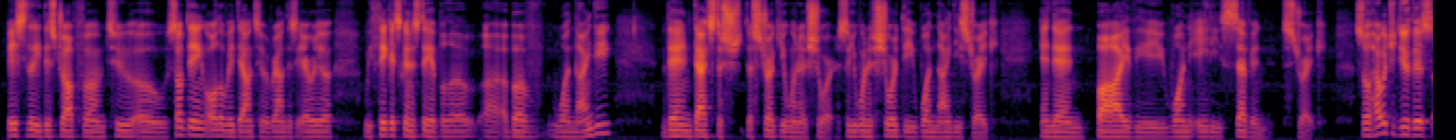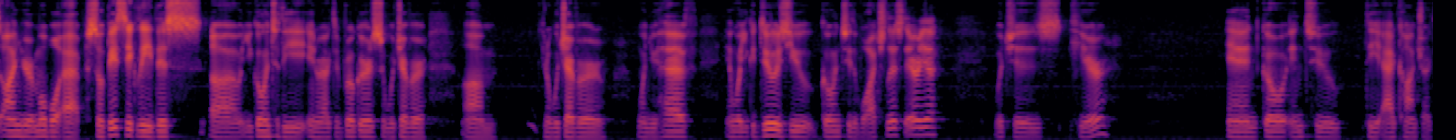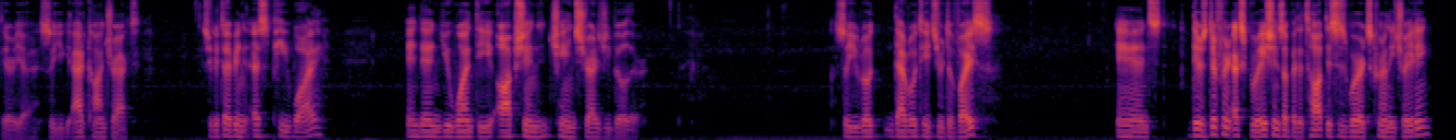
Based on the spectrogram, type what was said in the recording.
basically this dropped from 20 something all the way down to around this area we think it's going to stay below uh, above 190 then that's the, the strike you want to short. So you want to short the 190 strike and then buy the 187 strike. So how would you do this on your mobile app? So basically this uh, you go into the interactive brokers or whichever um, you know whichever one you have and what you could do is you go into the watch list area which is here and go into the add contract area. So you add contract. So you can type in SPY and then you want the option chain strategy builder. So you wrote that rotates your device and there's different expirations up at the top. This is where it's currently trading.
